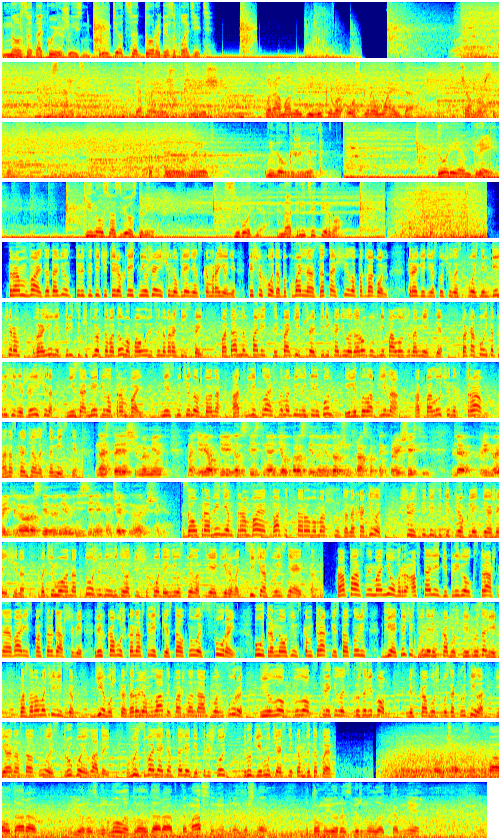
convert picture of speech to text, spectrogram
Но за такую жизнь придется дорого заплатить. Знаете, я творил жуткие вещи. По роману великого Оскара Уайльда. В чем ваш секрет? Тот, кто его узнает, недолго живет. Дориан Грей. Кино со звездами. Сегодня на 31-м. Трамвай задавил 34-летнюю женщину в Ленинском районе. Пешехода буквально затащило под вагон. Трагедия случилась поздним вечером в районе 34-го дома по улице Новороссийской. По данным полиции, погибшая переходила дорогу в неположенном месте. По какой-то причине женщина не заметила трамвай. Не исключено, что она отвлеклась на мобильный телефон или была пьяна. От полученных травм она скончалась на месте. В настоящий момент материал передан в Следственный отдел по расследованию дорожно-транспортных происшествий для предварительного расследования и вынесения окончательного решения. За управлением трамвая 22 маршрута находилась 63-летняя женщина. Почему она тоже не увидела пешехода и не успела среагировать, сейчас выясняется. Опасный маневр автоледи привел к страшной аварии с пострадавшими. Легковушка на встречке столкнулась с фурой. Утром на Уфимском тракте столкнулись две отечественные легковушки и грузовик. По словам очевидцев, девушка за рулем «Лады» пошла на обгон фуры и лоб в лоб встретилась с грузовиком. Легковушку закрутила, и она столкнулась с другой «Ладой». Вызволять автоледи пришлось другим участникам ДТП. Получается, два удара ее развернуло, два удара об КАМАЗ у нее произошло. Потом ее развернуло ко мне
